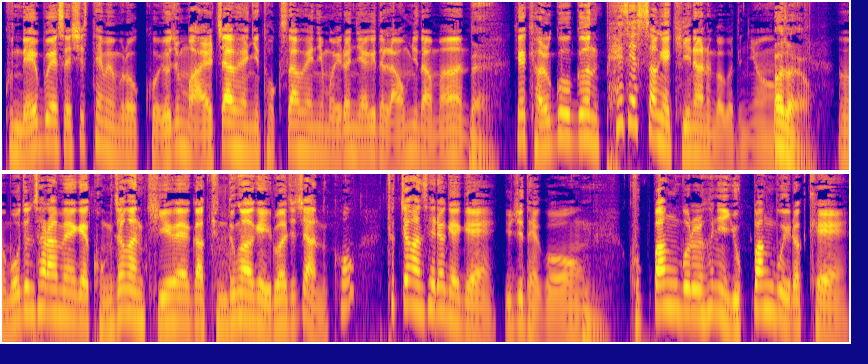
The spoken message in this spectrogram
군 내부에서의 시스템이 그렇고 요즘 뭐 알짜회니 독사회니 뭐 이런 이야기들 나옵니다만 네. 그게 결국은 폐쇄성에 기인하는 거거든요. 맞아요. 어, 모든 사람에게 공정한 기회가 균등하게 이루어지지 않고 특정한 세력에게 유지되고 음. 국방부를 흔히 육방부 이렇게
